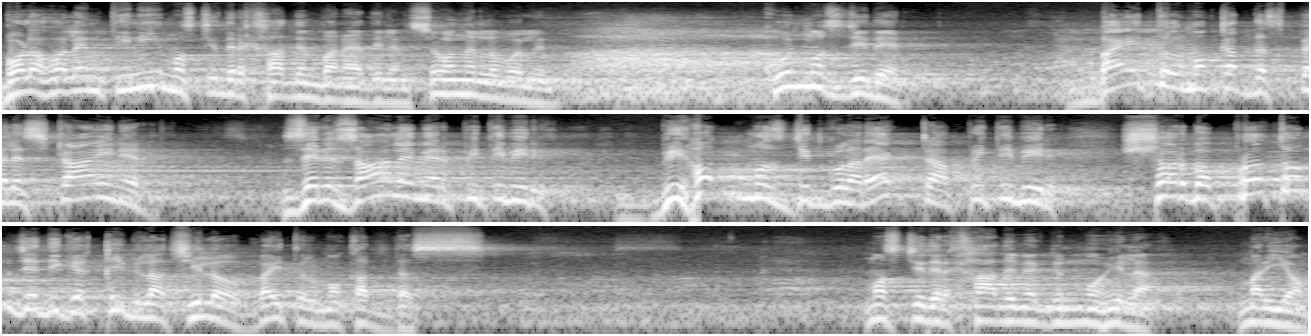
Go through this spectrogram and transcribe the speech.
বড় হলেন তিনি, মসজিদের খাদেম বানায় দিলেন। সুমানুল্লাহ বললেন কোন মসজিদের? বাইতুল মোকাদ্দাস প্যালেস্টাইনের জেরুজালেমের পৃথিবীর বৃহৎ মসজিদগুলার একটা পৃথিবীর সর্বপ্রথম যেদিকে কিবলা ছিল, বাইতুল মোকাদ্দাস। মসজিদের খাদেম একজন মহিলা, মারিয়ম।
